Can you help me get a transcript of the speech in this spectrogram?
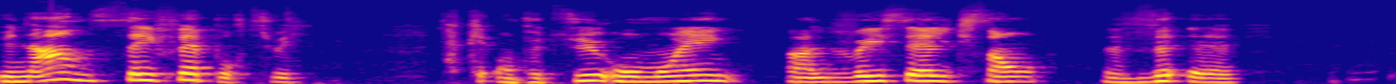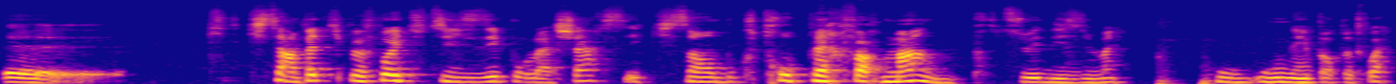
une arme, c'est fait pour tuer. On peut-tu au moins enlever celles qui sont euh, euh, qui, en fait qui peuvent pas être utilisées pour la chasse et qui sont beaucoup trop performantes pour tuer des humains ou n'importe quoi?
